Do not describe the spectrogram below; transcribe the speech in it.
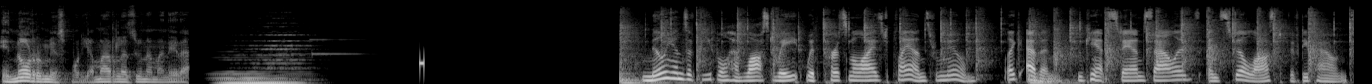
enormes, por llamarlas de una manera. Millions of people have lost weight with personalized plans from Noom, like Evan, who can't stand salads and still lost 50 pounds.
